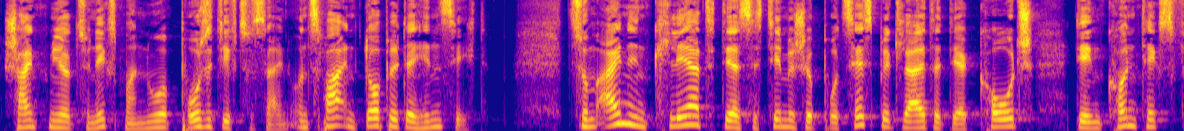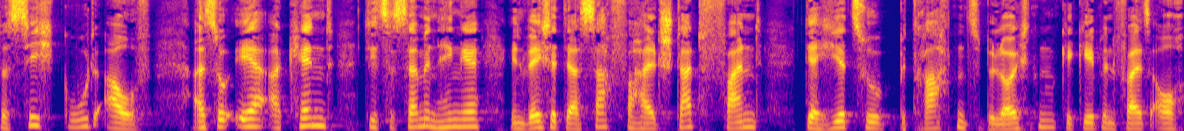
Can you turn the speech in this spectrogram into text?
scheint mir zunächst mal nur positiv zu sein, und zwar in doppelter Hinsicht. Zum einen klärt der systemische Prozessbegleiter, der Coach, den Kontext für sich gut auf. Also er erkennt die Zusammenhänge, in welcher der Sachverhalt stattfand, der hier zu betrachten, zu beleuchten, gegebenenfalls auch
